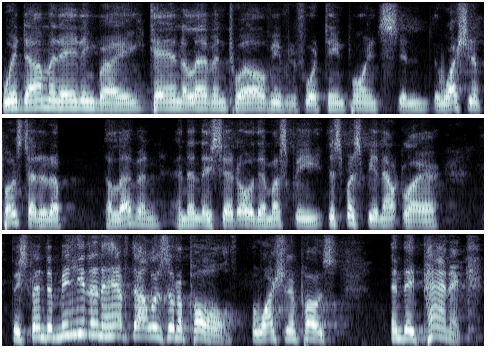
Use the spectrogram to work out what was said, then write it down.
we're dominating by 10, 11, 12, even 14 points. And the Washington Post had it up 11. And then they said, oh, there must be, this must be an outlier. They spend a million and a half dollars on a poll, the Washington Post, and they panic.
